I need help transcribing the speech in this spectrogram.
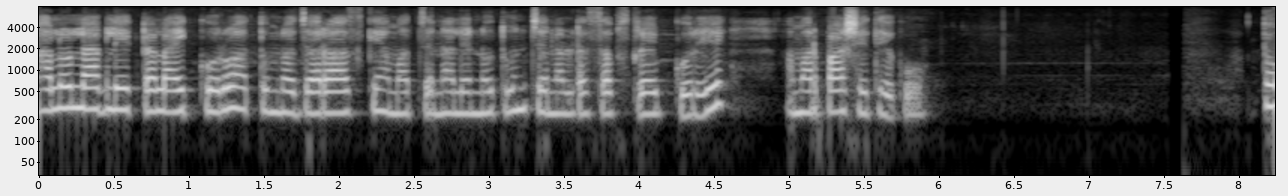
ভালো লাগলে একটা লাইক করো, আর তোমরা যারা আজকে আমার চ্যানেলে নতুন, চ্যানেলটা সাবস্ক্রাইব করে আমার পাশে থেকো। তো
